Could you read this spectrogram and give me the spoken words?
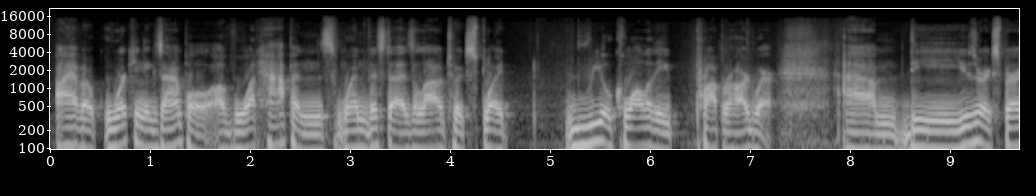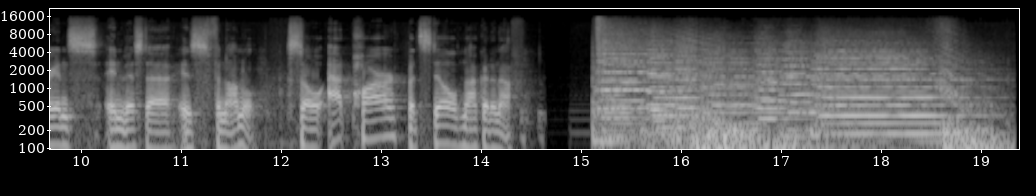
I have a working example of what happens when Vista is allowed to exploit real quality, proper hardware. Um, the user experience in Vista is phenomenal. So at par, but still not good enough.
